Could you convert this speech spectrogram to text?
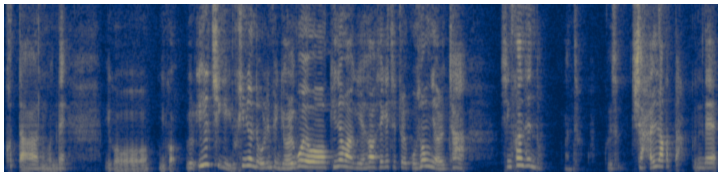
컸다는 건데 이거 이거 일치기 60년대 올림픽 열고요. 기념하기 위해서 세계 최초의 고속 열차 신칸센도 만들고 그래서 잘 나갔다. 근데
